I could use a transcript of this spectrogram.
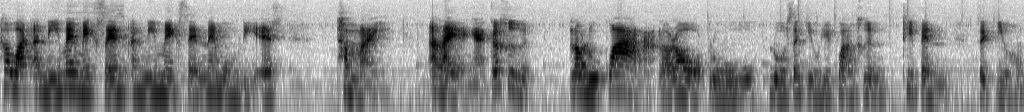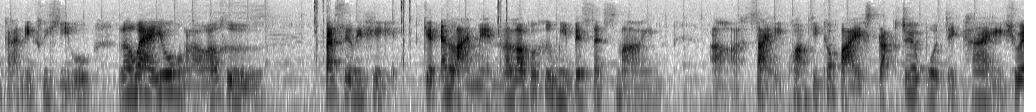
ถ้าวัดอันนี้ไม่ make sense อันนี้ make sense ในมุม DS ทำไม อะไรอย่างเงี้ย ก็คือเรารู้กว้างอะแล้วเรารู้รู้สกิลที่กว้างขึ้นที่เป็นสกิลของการ execute แล้ว value ของเราก็คือ facilitate get alignment แล้วเราก็คือมี business mind ใส่ความคิดเข้าไป structure project ให้ช่วย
